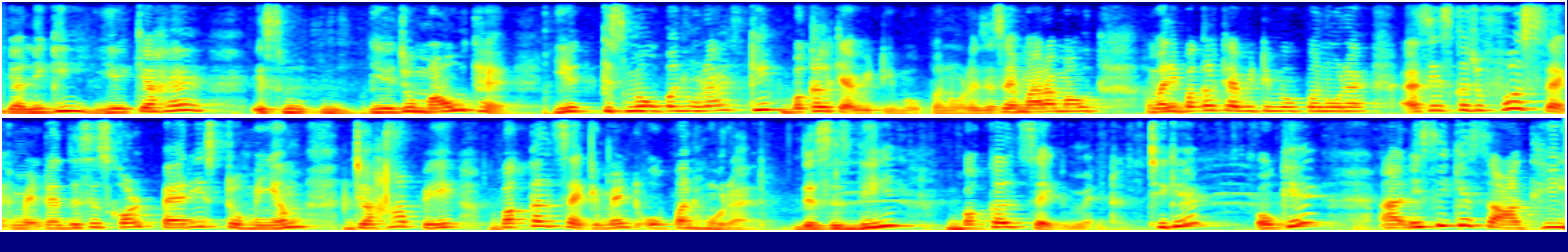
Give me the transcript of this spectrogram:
यानी कि ये क्या है? इस, ये जो माउथ है, ये किसमें ओपन हो रहा है? इसकी बकल कैविटी में ओपन हो रहा है। जैसे हमारा माउथ हमारी बकल कैविटी में ओपन हो रहा है। ऐसे इसका जो फ़र्स्ट सेगमेंट है दिस इज़ कॉल्ड पेरिस्टोमियम जहाँ पे बकल सेगमेंट ओपन हो रहा है। This is the buccal segment ठीक है? ओके एंड इसी के साथ ही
